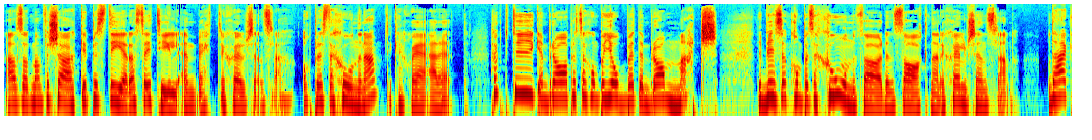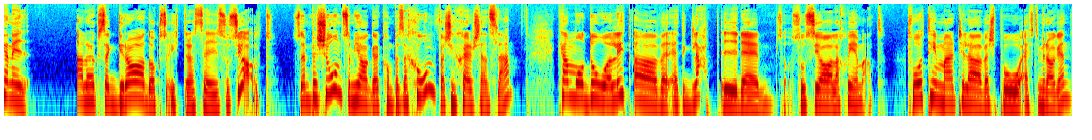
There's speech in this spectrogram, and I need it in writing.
Alltså att man försöker prestera sig till en bättre självkänsla. Och prestationerna, det kanske är ett högt betyg, en bra prestation på jobbet, en bra match. Det blir som kompensation för den saknade självkänslan. Och Det här kan i allra högsta grad också yttra sig socialt. Så en person som jagar kompensation för sin självkänsla kan må dåligt över ett glapp i det sociala schemat. Två timmar till övers på eftermiddagen.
